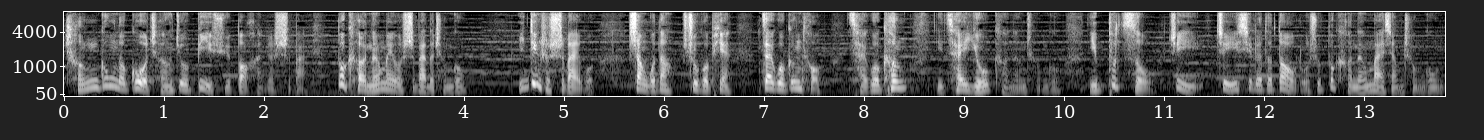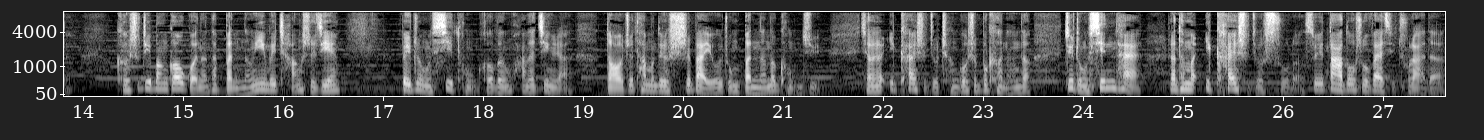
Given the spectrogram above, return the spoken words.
成功的过程就必须包含着失败，不可能没有失败的成功。一定是失败过，上过当，受过骗，栽过跟头，踩过坑，你才有可能成功。你不走这这一系列的道路，是不可能迈向成功的。可是这帮高管呢，他本能因为长时间被这种系统和文化的浸染，导致他们对失败有一种本能的恐惧，想要一开始就成功是不可能的。这种心态让他们一开始就输了，所以大多数外企出来的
